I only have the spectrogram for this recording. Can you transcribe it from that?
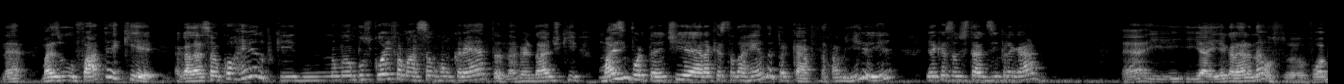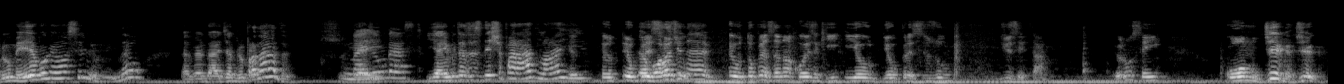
né? Mas o fato é que a galera saiu correndo, porque não, não buscou informação concreta. Na verdade, que o mais importante era a questão da renda per capita da família e, e a questão de estar desempregado. É, e, e aí a galera, não, eu vou abrir o MEI, eu vou ganhar um auxílio. E não, na verdade, abriu pra nada. E Mais aí, um gasto. e aí muitas vezes deixa parado lá e Eu, eu, é a bola de preciso, neve. eu tô pensando uma coisa aqui e eu, eu preciso dizer, tá? Eu não sei como Diga, diga.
